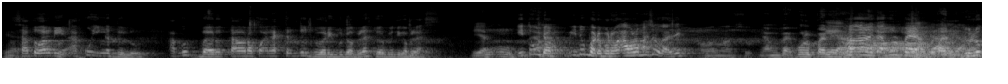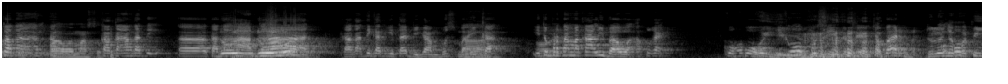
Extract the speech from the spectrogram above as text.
ya. Satu hal nih, aku inget dulu, aku baru tahu rokok elektrik itu 2012 2013. ya Itu udah itu baru-baru awal masuk gak sih? Awal masuk. Yang kayak pulpen Iya. itu. Ah, kayak pulpen. iya, iya. Dulu kakak Awal masuk. kakak angkat eh, kakak Dulu- angkat dulu. kakak tingkat kita di kampus Mbak Ah. Ika. Itu pertama kali bawa aku kayak kopo, Oh, iya. kopo sih terus ya cobaan. Dulu nyebut kopi?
